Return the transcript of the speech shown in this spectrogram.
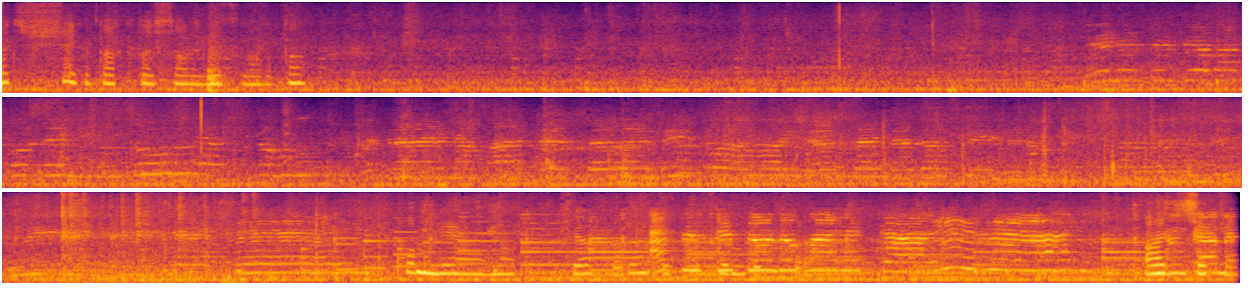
Evet şu şekilde arkadaşlar yazılarda. Fiyatları. Hasta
